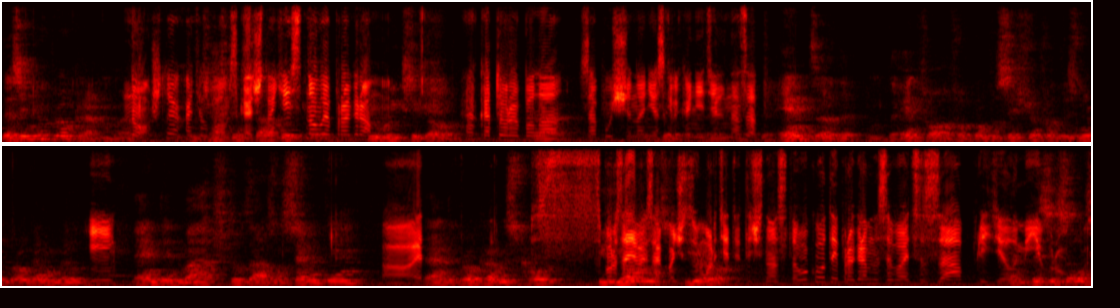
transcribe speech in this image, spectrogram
Но что я хотел бы вам сказать, что есть новая программа, которая была запущена несколько недель назад. И Сбор заявок закончится в марте 2016 года, и программа называется «За пределами Европы».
